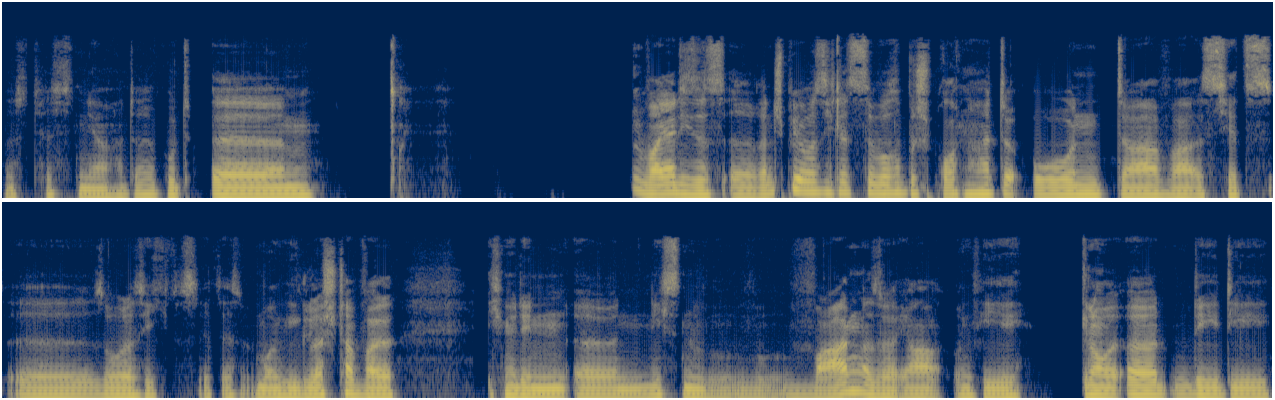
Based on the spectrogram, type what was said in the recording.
das testen, ja, hat er. Gut, ähm, war ja dieses äh, Rennspiel, was ich letzte Woche besprochen hatte und da war es jetzt äh, so, dass ich das jetzt erst irgendwie gelöscht habe, weil ich mir den äh, nächsten Wagen, also ja, irgendwie, genau, äh, die, die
